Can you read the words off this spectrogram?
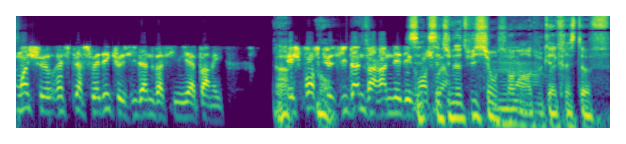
moi je reste persuadé que Zidane va signer à Paris. Ah, Et je pense bon. que Zidane va ramener des C'est grands c'est joueurs. une intuition, sûrement, en tout cas, Christophe.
